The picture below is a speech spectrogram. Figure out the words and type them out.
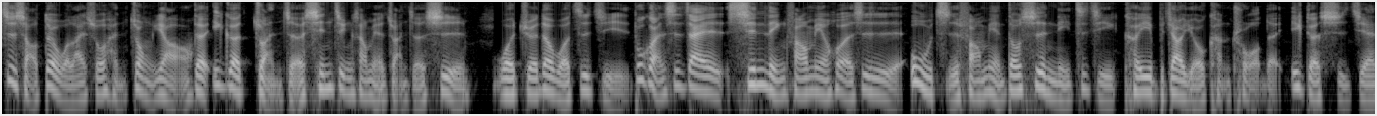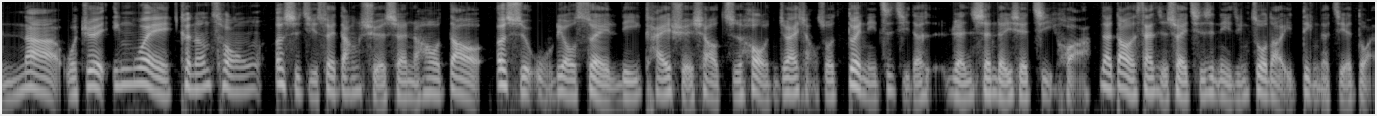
至少对我来说很重要的一个转折，心境上面的转折是，我觉得我自己不管是在心灵方面或者是物质方面，都是你自己可以比较有 control 的一个时间。那我觉得，因为可能从二十几岁当学生，然后到二十五六岁离开学校之后，你就在想说，对你自己的人生的一些计划。那到了三十岁，其实你已经做到一定的阶段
